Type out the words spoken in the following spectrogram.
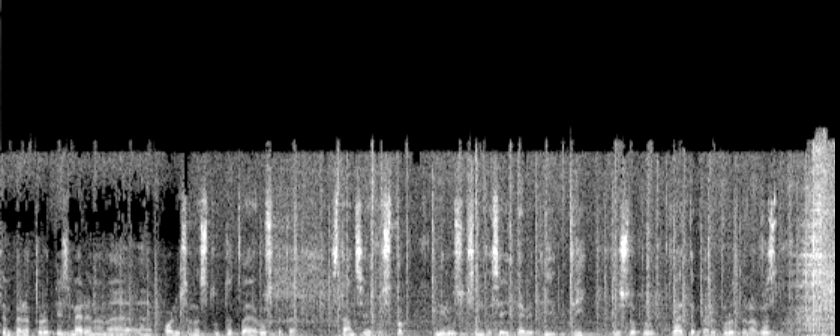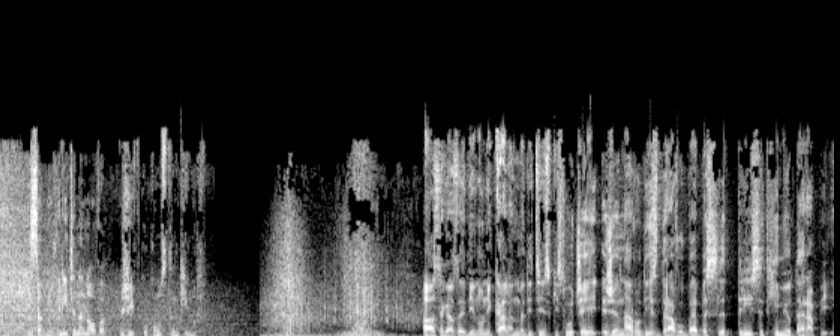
температурата измерена на полюса на студа. Това е руската станция Восток, минус 89,3, защото това е температурата на въздух. За новините на Нова, Живко Константинов. А сега за един уникален медицински случай. Жена роди здраво бебе след 30 химиотерапии.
